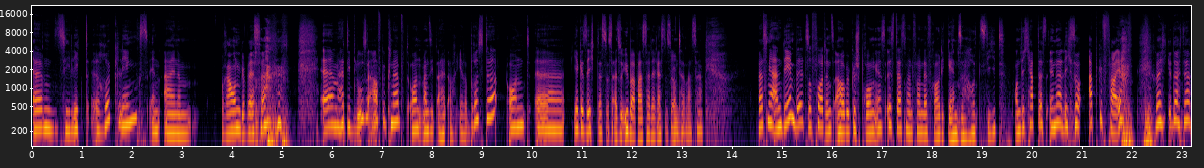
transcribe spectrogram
Ähm, sie liegt rücklings in einem braunen Gewässer, ähm, hat die Bluse aufgeknöpft und man sieht halt auch ihre Brüste und äh, ihr Gesicht, das ist also über Wasser, der Rest ist Ja. unter Wasser. Was mir an dem Bild sofort ins Auge gesprungen ist, ist, dass man von der Frau die Gänsehaut sieht. Und ich habe das innerlich so abgefeiert, weil ich gedacht habe,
